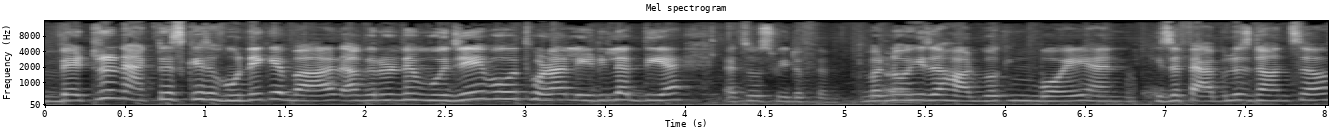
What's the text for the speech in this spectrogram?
वेटरन एक्टर्स के होने के बाद अगर उन्होंने मुझे वो थोड़ा लेडी लग दिया है that's so sweet of him but no he. Is a hard working boy and he is a fabulous dancer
